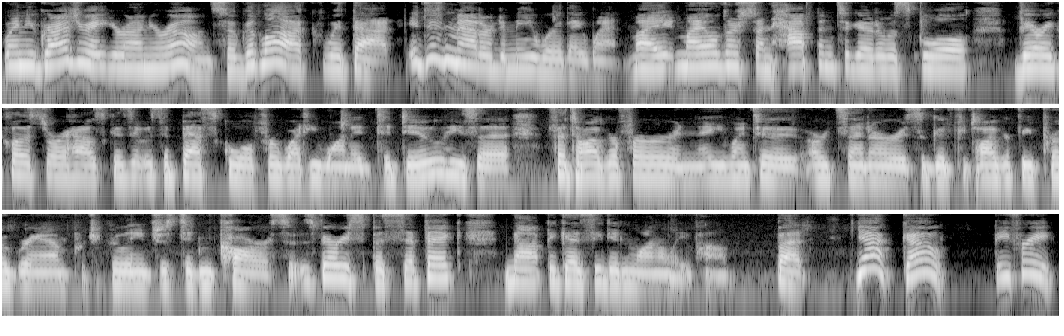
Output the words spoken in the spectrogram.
when you graduate, you're on your own. So good luck with that. It didn't matter to me where they went. My my older son happened to go to a school very close to our house because it was the best school for what he wanted to do. He's a photographer and he went to Art Center. It's a good photography program, particularly interested in cars. So it was very specific, not because he didn't want to leave home. But yeah, go. Be free.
